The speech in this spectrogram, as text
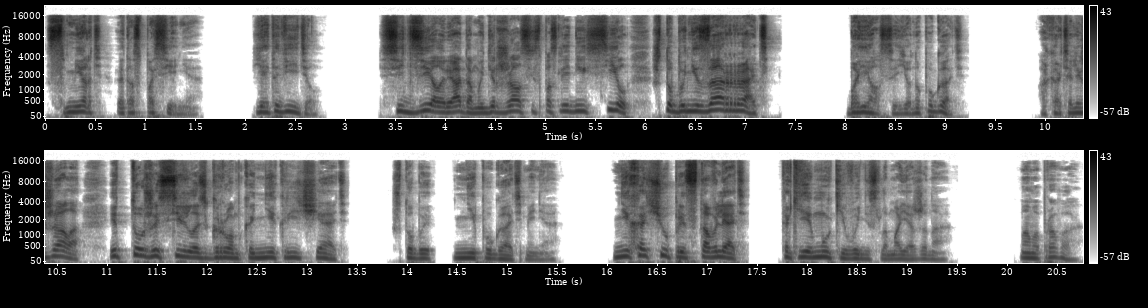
смерть – это спасение. Я это видел. Сидел рядом и держался из последних сил, чтобы не заорать. Боялся ее напугать. А Катя лежала и тоже силилась громко не кричать, чтобы не пугать меня. Не хочу представлять, какие муки вынесла моя жена. Мама права.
